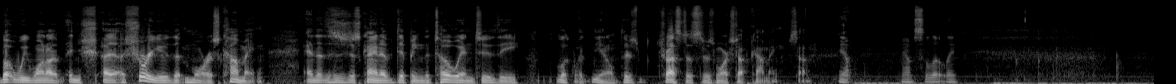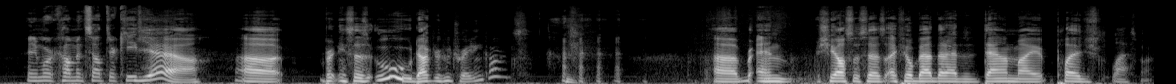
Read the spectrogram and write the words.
But we want to ins- uh, assure you that more is coming, and that this is just kind of dipping the toe into the look. What you know, there's trust us. There's more stuff coming. So Yep, absolutely. Any more comments out there, Keith? Yeah. Uh, Brittany says, "Ooh, Doctor Who trading cards." uh, and she also says, "I feel bad that I had to down my pledge last month."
